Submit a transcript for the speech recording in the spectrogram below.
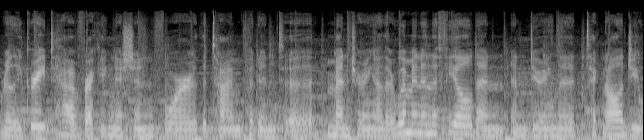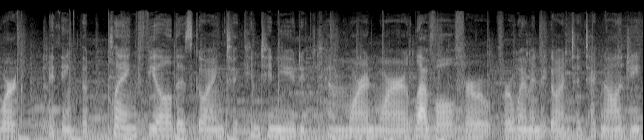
really great to have recognition for the time put into mentoring other women in the field and, and doing the technology work. I think the playing field is going to continue to become more and more level for, for women to go into technology.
